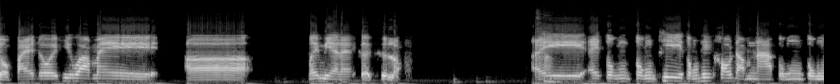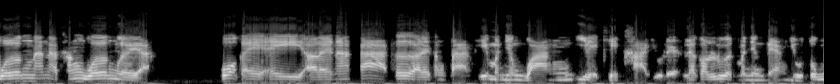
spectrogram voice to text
จบไปโดยที่ว่าไม่ เอ่อไม่มีอะไรเกิดขึ้นหรอก ไอไอตรงตรงที่ตรงที่เขาดำนาตรงตรงเวิร์งนั้นอะ ทั้งเวิร์งเลยอะพวกไอไออะไรนะก้าเกอร์อะไรต่างๆ ที่มันยังวางอิเล็กเคขาอยู่เลย แล้วก็เลือดมันยังแดงอยู่ตรง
